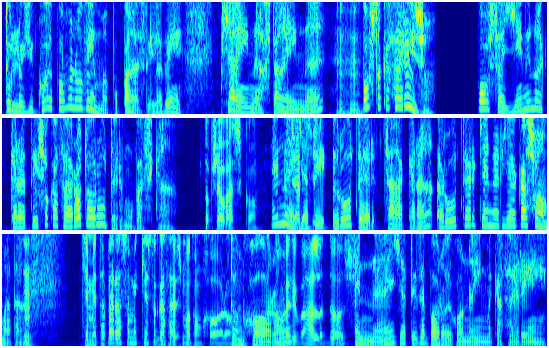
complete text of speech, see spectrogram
Το λογικό επόμενο βήμα που πας, δηλαδή ποια είναι αυτά είναι, πώς τα καθαρίζω. Πώς θα γίνει να κρατήσω καθαρό το ρούτερ μου βασικά. Το πιο βασικό. Ε, ναι, Για αρχή. γιατί ρούτερ τσάκρα, ρούτερ και ενεργειακά σώματα. Μμ. Και μετά περάσαμε και στον καθαρισμό των χώρων. Των χώρων. Του περιβάλλοντος. Ε, ναι, γιατί δεν μπορώ εγώ να είμαι καθαρή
